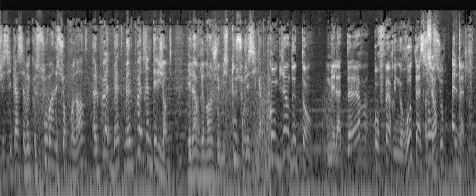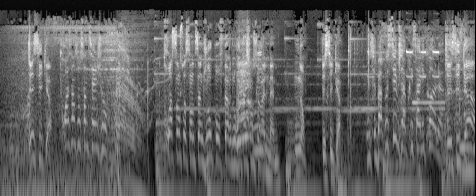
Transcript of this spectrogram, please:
Jessica, c'est vrai que souvent elle est surprenante. Elle peut être bête, mais elle peut être intelligente. Et là, vraiment, je mise tout sur Jessica. Combien de temps met la Terre pour faire une rotation Attention. sur elle-même Jessica, 365 jours. 365 jours pour faire une rotation sur elle-même Non. Jessica, Mais c'est pas possible, j'ai appris ça à l'école. Jessica,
